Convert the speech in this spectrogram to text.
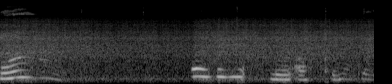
Oh, no, oh, come on.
